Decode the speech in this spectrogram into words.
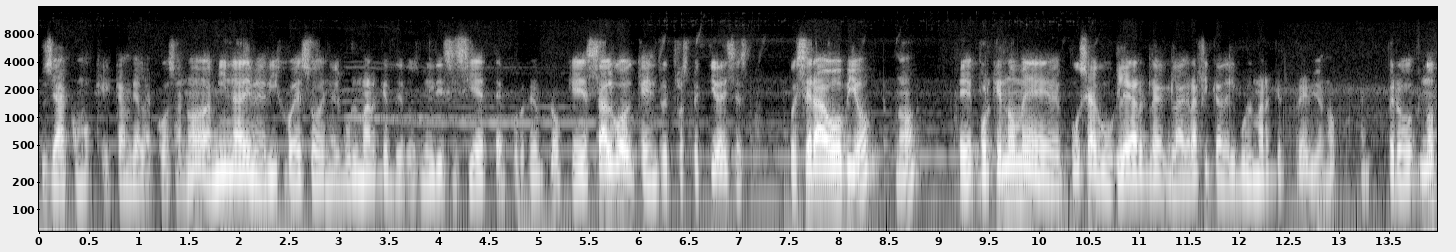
pues ya como que cambia la cosa, ¿no? A mí nadie me dijo eso en el bull market de 2017, por ejemplo, que es algo que en retrospectiva dices, pues era obvio, ¿no? Eh, ¿Por qué no me puse a googlear la, gráfica del bull market previo, ¿no? Pero no,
